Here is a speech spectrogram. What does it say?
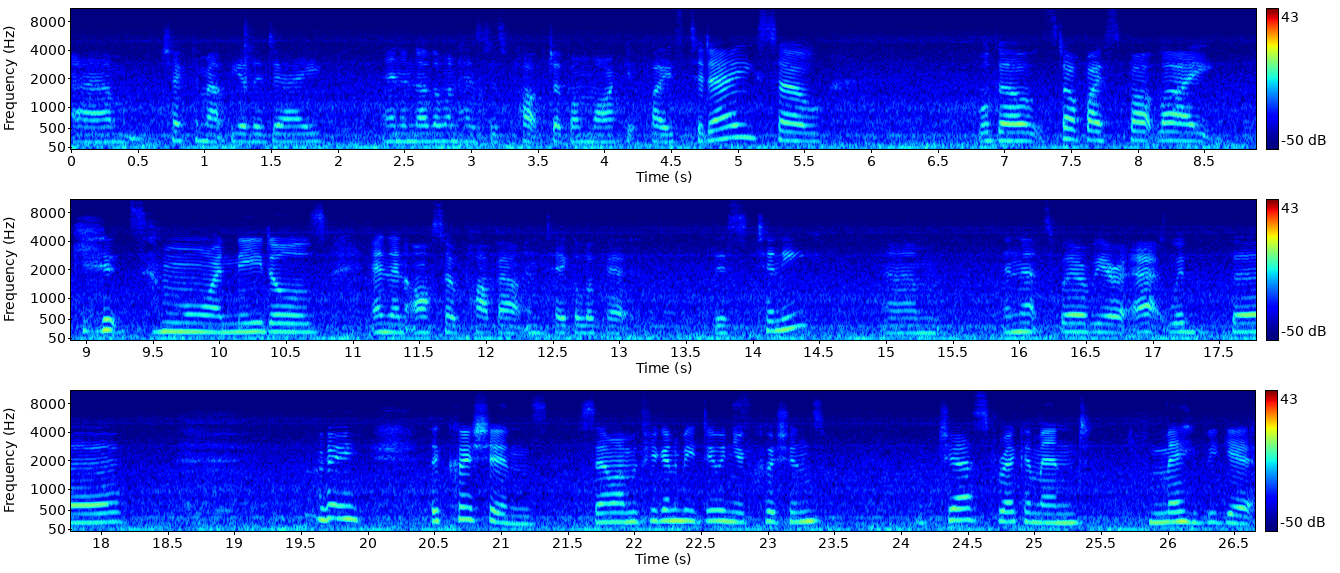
um, checked them out the other day, and another one has just popped up on Marketplace today. So we'll go stop by Spotlight, get some more needles, and then also pop out and take a look at this tinny. Um, and that's where we are at with the the, cushions. So um, if you're going to be doing your cushions, just recommend maybe get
